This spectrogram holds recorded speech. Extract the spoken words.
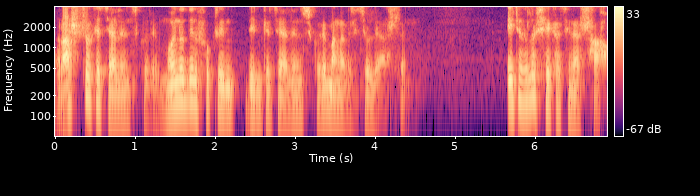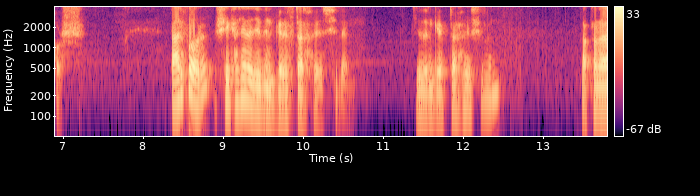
রাষ্ট্রকে চ্যালেঞ্জ করে মঈনুদ্দিন ফখরুদ্দিনকে চ্যালেঞ্জ করে বাংলাদেশে চলে আসলেন। এটা হলো শেখ হাসিনার সাহস। তারপর শেখ হাসিনা যেদিন গ্রেফতার হয়েছিলেন, যেদিন গ্রেফতার হয়েছিলেন, আপনারা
